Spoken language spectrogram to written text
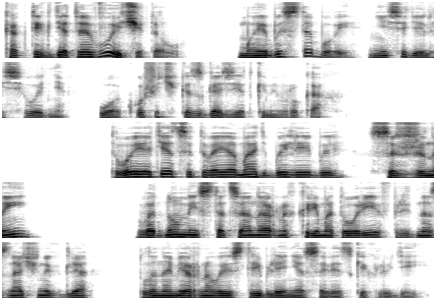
как ты где-то вычитал, мы бы с тобой не сидели сегодня у окошечка с газетками в руках. Твой отец и твоя мать были бы сожжены в одном из стационарных крематориев, предназначенных для планомерного истребления советских людей.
